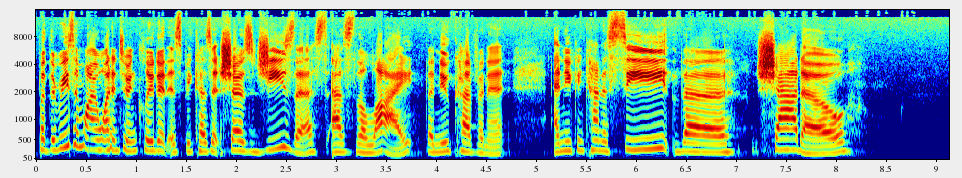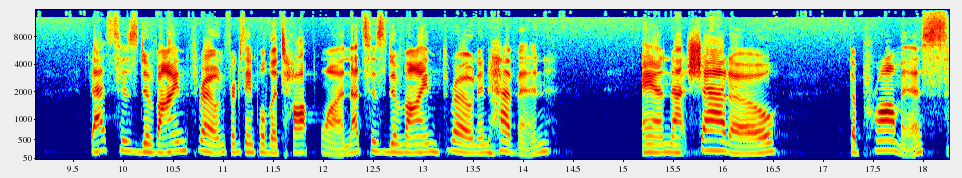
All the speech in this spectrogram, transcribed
But the reason why I wanted to include it is because it shows Jesus as the light, the new covenant, and you can kind of see the shadow. That's his divine throne. For example, the top one, that's his divine throne in heaven. And that shadow, the promise,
